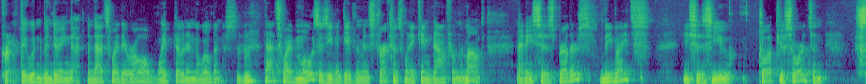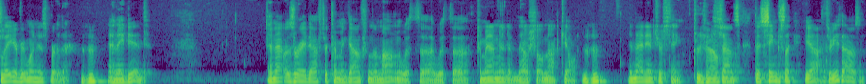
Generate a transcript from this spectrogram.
Correct. They wouldn't have been doing that. And that's why they were all wiped out in the wilderness. Mm-hmm. That's why Moses even gave them instructions when he came down from the mount. And he says, Brothers, Levites, he says, You pull up your swords and slay everyone his brother. Mm-hmm. And they did. And that was right after coming down from the mountain with, uh, with the commandment of thou shalt not kill. Mm-hmm. Isn't that interesting? Three thousand. Sounds. That seems like yeah, three thousand.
